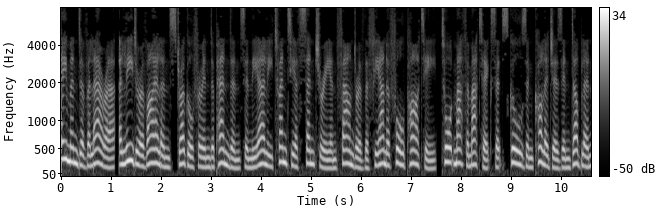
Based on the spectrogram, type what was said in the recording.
Eamon de Valera, a leader of Ireland's struggle for independence in the early 20th century and founder of the Fianna Fáil Party, taught mathematics at schools and colleges in Dublin.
